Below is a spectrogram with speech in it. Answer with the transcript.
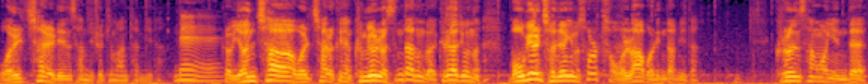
월차를 낸 사람들이 그렇게 많답니다. 네. 그럼 연차 월차를 그냥 금요일로 쓴다는 거예요. 그래가지고는 목요일 저녁이면 서로 다 올라와 버린답니다. 그런 상황인데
